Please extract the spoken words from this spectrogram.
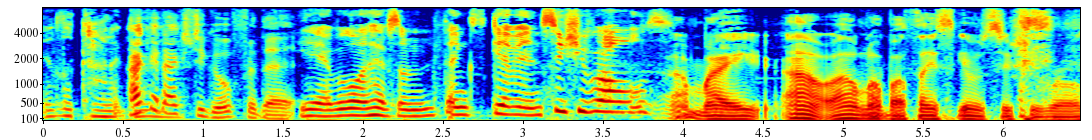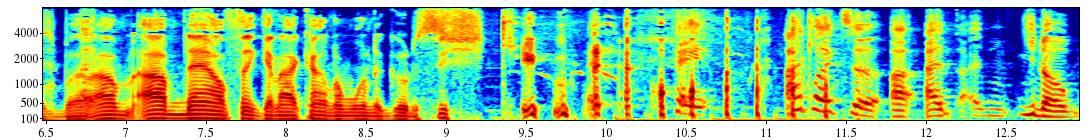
It look kind of. I could actually go for that. Yeah, we're gonna have some Thanksgiving sushi rolls. I might. I don't, I don't know about Thanksgiving sushi rolls, but I'm I'm now thinking I kind of want to go to sushi Q. hey, I'd like to, uh, I, I, you know,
